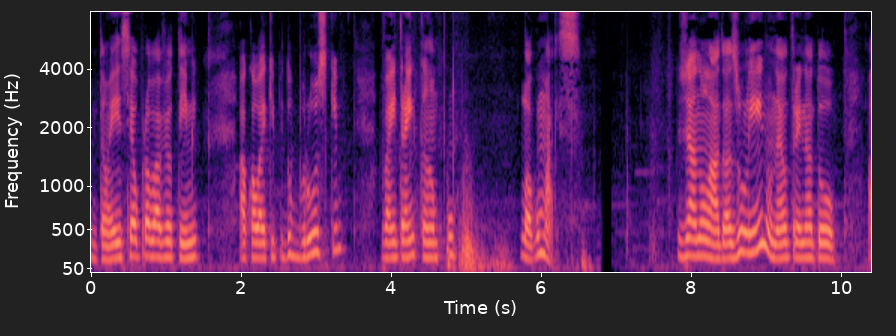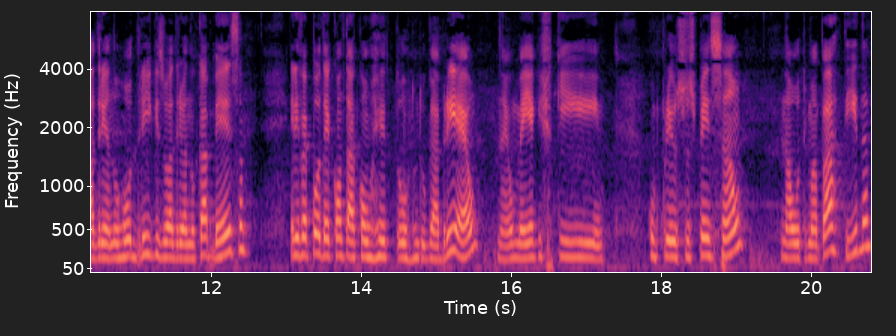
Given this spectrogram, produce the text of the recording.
Então esse é o provável time a qual a equipe do Brusque vai entrar em campo logo mais. Já no lado azulino, né, o treinador Adriano Rodrigues, o Adriano Cabeça, ele vai poder contar com o retorno do Gabriel, né, o meia que, que cumpriu suspensão na última partida,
